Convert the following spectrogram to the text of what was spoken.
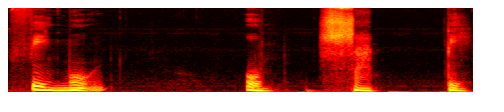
phiền muộn. Ôm san ti.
